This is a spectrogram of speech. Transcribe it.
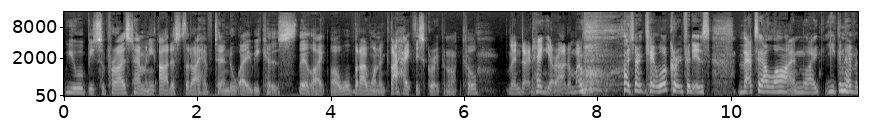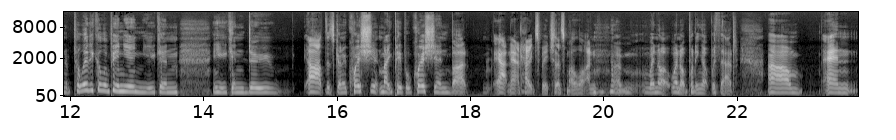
you would be surprised how many artists that I have turned away because they're like, oh, well, but I want to, I hate this group. And I'm like, cool, then don't hang your art on my wall. I don't care what group it is. That's our line. Like, you can have a political opinion, you can, you can do art that's going to question, make people question, but out and out hate speech. That's my line. Um, we're not we're not putting up with that, um, and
